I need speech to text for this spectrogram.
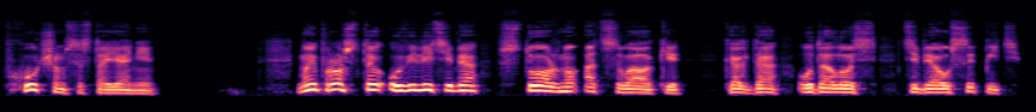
в худшем состоянии. Мы просто увели тебя в сторону от свалки, когда удалось тебя усыпить.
